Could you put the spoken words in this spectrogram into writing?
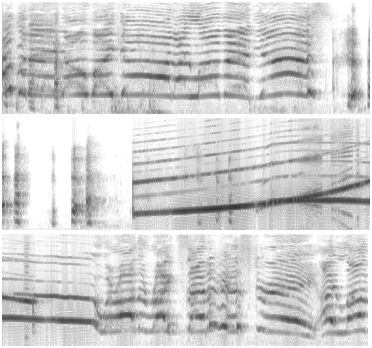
happening! Oh my god! I love it! Yes! We're on the right side of history! I love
